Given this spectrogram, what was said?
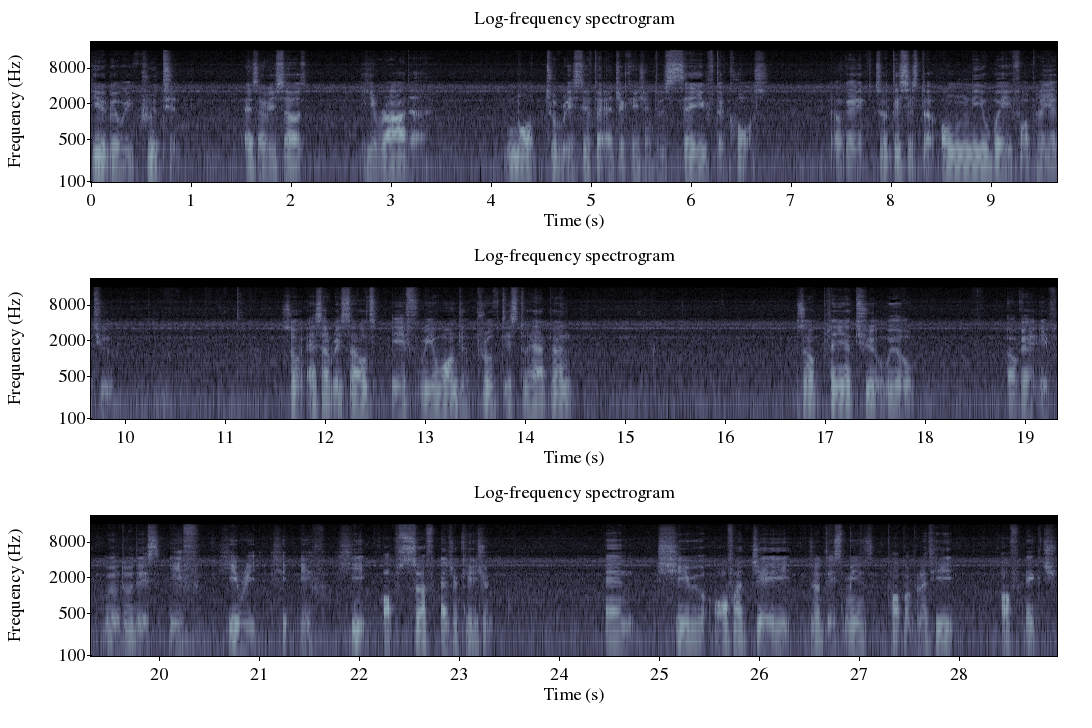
he will be recruited. As a result, he rather not to receive the education to save the course. Okay, so this is the only way for player two. So as a result, if we want to prove this to happen, so player two will, okay, if we'll do this, if he, re, if he observe education and she will offer j so this means probability of h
